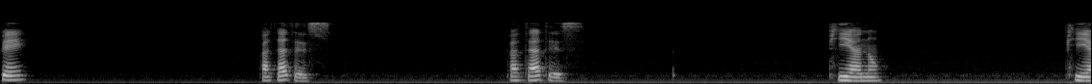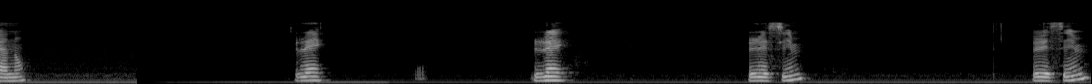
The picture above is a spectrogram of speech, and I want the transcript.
P. Patates. Patates. Piano. Piano. Re. Re. Resim. Resim.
